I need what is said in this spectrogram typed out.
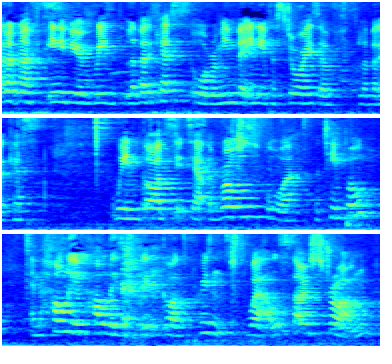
I don't know if any of you have read Leviticus or remember any of the stories of Leviticus when God sets out the rules for the temple, and the Holy of Holies is where God's presence dwells so strong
